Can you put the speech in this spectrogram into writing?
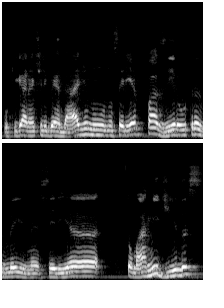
o que garante liberdade não, não seria fazer outras leis, né? Seria tomar medidas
